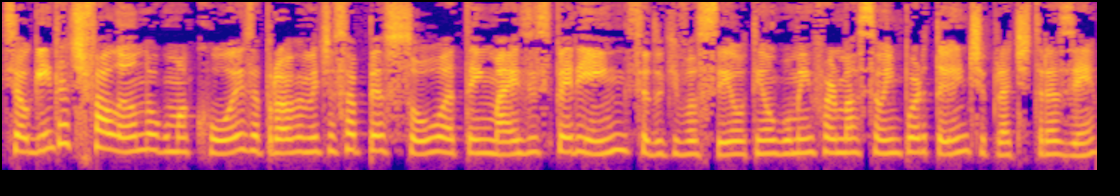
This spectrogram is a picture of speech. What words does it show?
Se alguém tá te falando alguma coisa, provavelmente essa pessoa tem mais experiência do que você ou tem alguma informação importante para te trazer.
